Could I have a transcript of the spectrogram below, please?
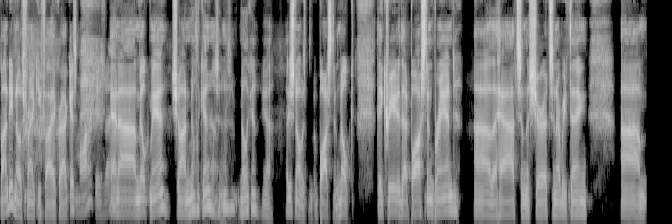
Bundy knows Frankie Firecrackers. Mark is right. And uh Milkman, Sean Milliken. Is it- is it Milliken? Yeah. I just know it was Boston Milk. They created that Boston brand, uh, the hats and the shirts and everything. Um,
